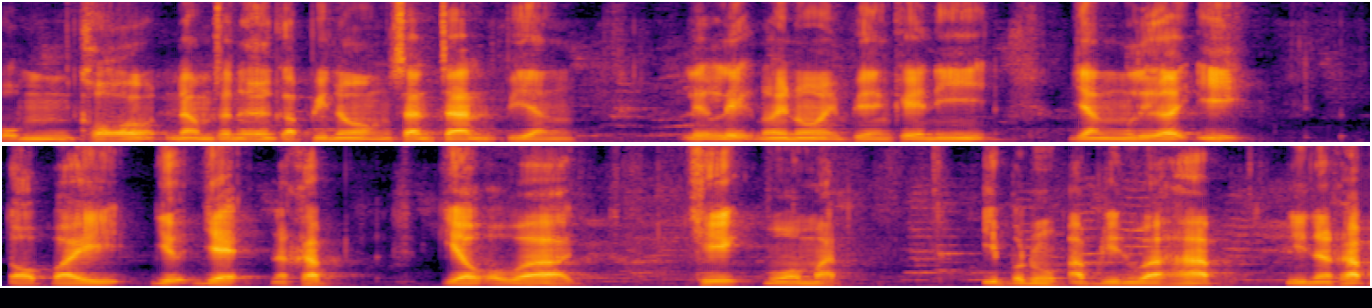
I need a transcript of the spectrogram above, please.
ผมขอนำเสนอกับพี่น้องสั้น ๆ เพียงเล็กๆน้อยๆ เพียงแค่นี้ยังเหลืออีกต่อไปเยอะแยะนะครับ เกี่ยวกับว่าเชคมูฮัมหมัด อิบนุอับดินวาฮับนี่นะครับ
